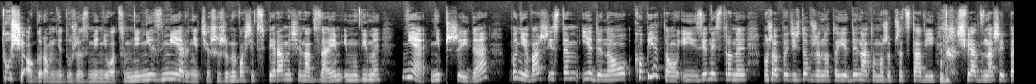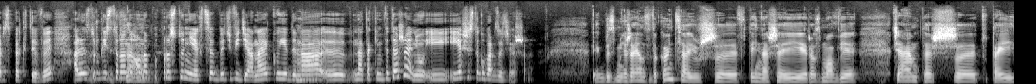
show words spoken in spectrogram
Tu się ogromnie dużo zmieniło, co mnie niezmiernie cieszy, że my właśnie wspieramy się nawzajem i mówimy nie, nie przyjdę, ponieważ jestem jedyną kobietą i z jednej strony można powiedzieć, dobrze, no to jedyna to może przedstawi świat z naszej perspektywy, ale z drugiej strony ona po prostu nie chce być widziana jako jedyna y, na takim wydarzeniu i, i ja się z tego bardzo cieszę. Jakby zmierzając do końca już e, w tej naszej rozmowie, chciałam też e, tutaj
